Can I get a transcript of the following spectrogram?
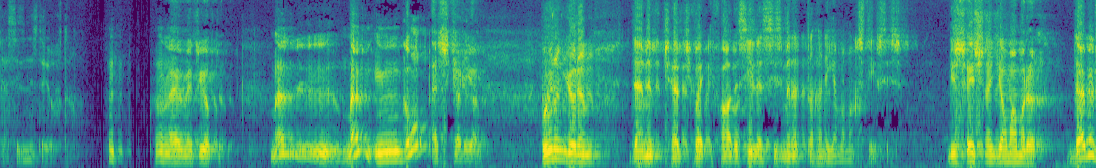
təhsiliniz də yoxdur. Onun əhəmiyyəti yoxdur. Mən, mən inqilab əskəriyəm. Buyurun görüm, dəmir çərçivə ifadəsi ilə siz mənə daha nə yamamaq istəyirsiniz? Biz heç nə yamamırıq. Dəmir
